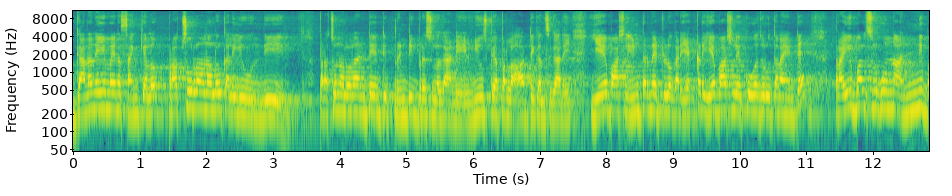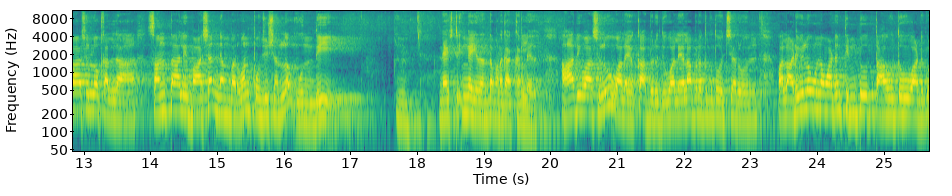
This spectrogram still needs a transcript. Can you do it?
గణనీయమైన సంఖ్యలో ప్రచురణలు కలిగి ఉంది. ప్రచురణలు అంటే ఏంటి? ప్రింటింగ్ ప్రెస్లో కానీ న్యూస్ పేపర్లో ఆర్టికల్స్ కానీ ఏ భాషలు ఇంటర్నెట్లో కానీ ఎక్కడ ఏ భాషలు ఎక్కువగా జరుగుతున్నాయంటే ట్రైబల్స్లకు ఉన్న అన్ని భాషల్లో కల్లా సంతాలి భాష నెంబర్ వన్ పొజిషన్లో ఉంది. నెక్స్ట్ ఇంకా ఇదంతా మనకు అక్కర్లేదు. ఆదివాసులు వాళ్ళ యొక్క అభివృద్ధి వాళ్ళు ఎలా బ్రతుకుతూ వచ్చారు? వాళ్ళ అడవిలో ఉన్న వాటిని తింటూ తాగుతూ వాటికి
